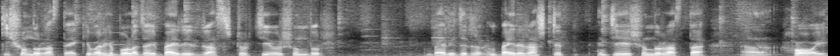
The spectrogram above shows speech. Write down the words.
কি সুন্দর রাস্তা। একেবারে বলা যায় বাইরের রাষ্ট্রের চেয়েও সুন্দর। বাইরে যে, বাইরের রাষ্ট্রের যে সুন্দর রাস্তা হয়,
